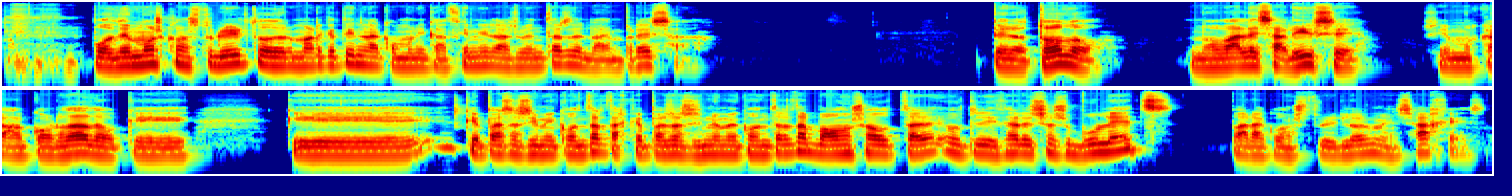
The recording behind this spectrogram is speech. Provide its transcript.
podemos construir todo el marketing, la comunicación y las ventas de la empresa. Pero todo, no vale salirse. Si hemos acordado que, qué pasa si me contratas, qué pasa si no me contratas, vamos a utilizar esos bullets para construir los mensajes,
